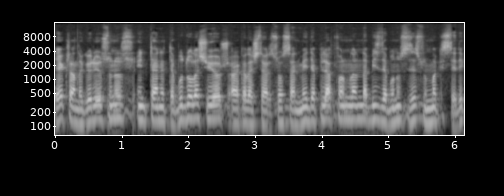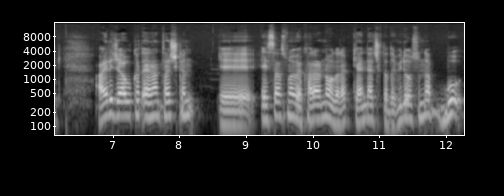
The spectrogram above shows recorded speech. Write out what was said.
ekranda görüyorsunuz. İnternette bu dolaşıyor arkadaşlar sosyal medya platformlarında biz de bunu size sunmak istedik. Ayrıca avukat Erhan Taşkın e, esas no ve karar no olarak kendi açıkladığı videosunda bu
